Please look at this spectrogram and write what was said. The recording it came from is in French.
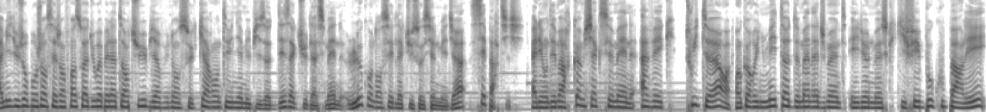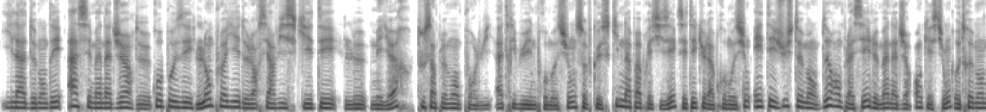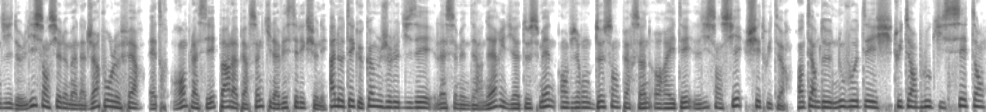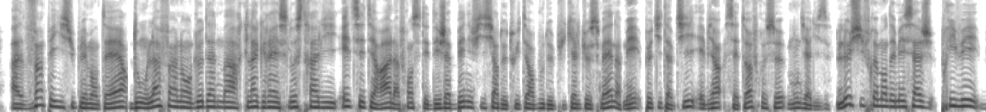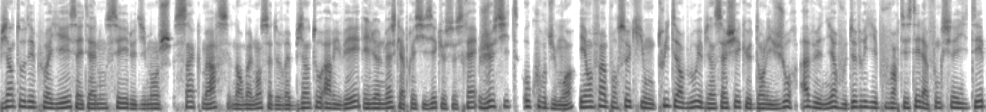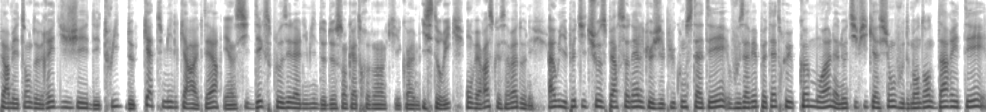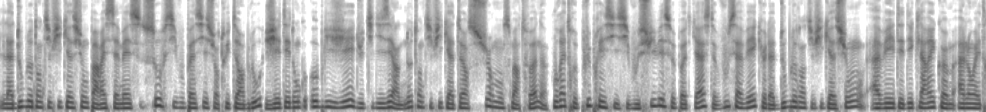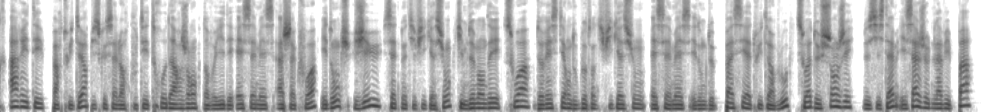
Amis du jour, bonjour, c'est Jean-François du Web et la Tortue. Bienvenue dans ce 41e épisode des Actus de la semaine, le condensé de l'actu social média. C'est parti. Allez, on démarre comme chaque semaine avec Twitter, encore une méthode de management Elon Musk qui fait beaucoup parler. Il a demandé à ses managers de proposer l'employé de leur service qui était le meilleur, tout simplement pour lui attribuer une promotion, sauf que ce qu'il n'a pas précisé, c'était que la promotion était justement de remplacer le manager en question, autrement dit de licencier le manager pour le faire être remplacé par la personne qu'il avait sélectionnée. À noter que comme je le disais la semaine dernière, il y a deux semaines, environ 200 personnes auraient été licenciées licencié chez Twitter. En termes de nouveautés, Twitter Blue qui s'étend à 20 pays supplémentaires, dont la Finlande, le Danemark, la Grèce, l'Australie, etc. La France était déjà bénéficiaire de Twitter Blue depuis quelques semaines, mais petit à petit, eh bien, cette offre se mondialise. Le chiffrement des messages privés bientôt déployé, ça a été annoncé le dimanche 5 mars. Normalement, ça devrait bientôt arriver. Elon Musk a précisé que ce serait, je cite, au cours du mois. Et enfin, pour ceux qui ont Twitter Blue, eh bien, sachez que dans les jours à venir, vous devriez pouvoir tester la fonctionnalité permettant de rédiger des tweets de 4000 caractères et ainsi d'exploser la limite de 280 qui est quand même historique. On verra ce que ça va donner. Ah oui, petite chose personnelle que j'ai pu constater, vous avez peut-être eu comme moi la notification vous demandant d'arrêter la double authentification par SMS sauf si vous passiez sur Twitter Blue. J'ai été donc obligé d'utiliser un authentificateur sur mon smartphone. Pour être plus précis, si vous suivez ce podcast, vous savez que la double authentification avait été déclarée comme allant être arrêtée par Twitter puisque ça leur coûtait trop d'argent d'envoyer des SMS à chaque fois. Et donc j'ai eu cette notification qui me demandait soit de rester en double authentification SMS et donc de passer à Twitter Blue, soit de changer de système. Et ça je ne l'avais pas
